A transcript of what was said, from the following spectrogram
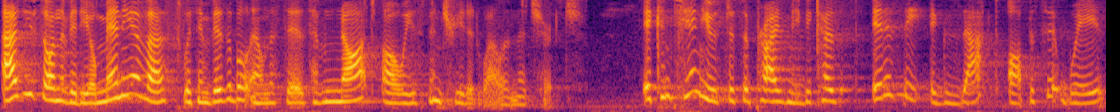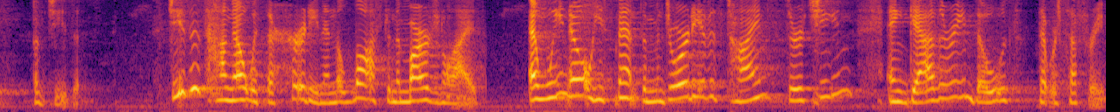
As you saw in the video, many of us with invisible illnesses have not always been treated well in the church. It continues to surprise me because it is the exact opposite ways of Jesus. Jesus hung out with the hurting and the lost and the marginalized. And we know he spent the majority of his time searching and gathering those that were suffering.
